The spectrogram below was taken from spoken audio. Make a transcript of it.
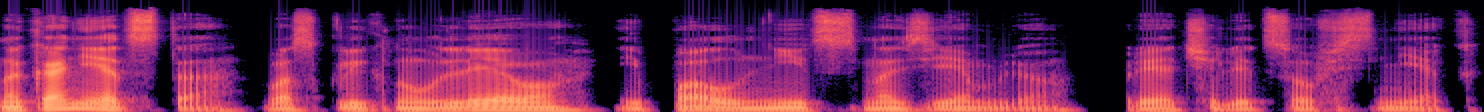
«Наконец-то!» — воскликнул Лео и пал ниц на землю, пряча лицо в снег.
